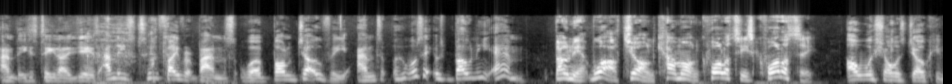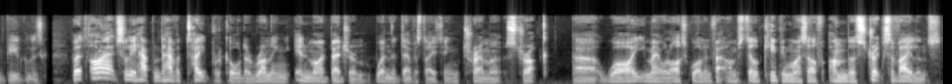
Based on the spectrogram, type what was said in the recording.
Andy's teenage years. Andy's two favourite bands were Bon Jovi and who was it? It was Boney M. Boney, M. well, John, come on, quality's quality. I wish I was joking, Buglers. But I actually happened to have a tape recorder running in my bedroom when the devastating tremor struck. Uh, why, you may well ask. Well, in fact, I'm still keeping myself under strict surveillance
